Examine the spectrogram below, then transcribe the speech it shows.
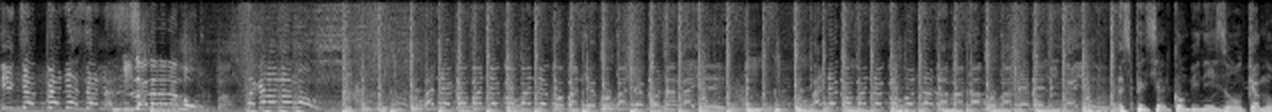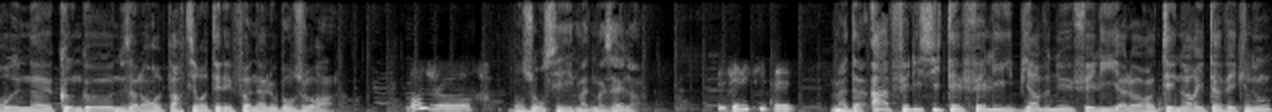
DJ PDSN. nango nango. Spéciale combinaison Cameroun-Congo. Nous allons repartir au téléphone. Allô, bonjour. Bonjour, Bonjour, c'est mademoiselle. Félicité. Madame, ah, félicité Félie, bienvenue Félie. Alors, Ténor est avec nous.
